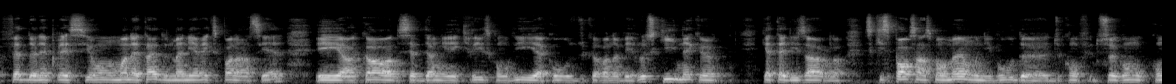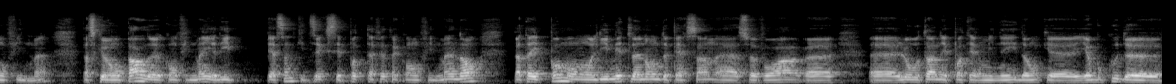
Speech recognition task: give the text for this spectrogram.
fait de l'impression monétaire d'une manière exponentielle. Et encore cette dernière crise qu'on vit à cause du coronavirus, qui n'est qu'un catalyseur. Là. Ce qui se passe en ce moment au niveau du, du second confinement. Parce qu'on parle de confinement, il y a des personnes qui disaient que c'est pas tout à fait un confinement. Non, peut-être pas, mais on limite le nombre de personnes à se voir. Euh, euh, L'automne n'est pas terminé, donc euh, il y a beaucoup de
